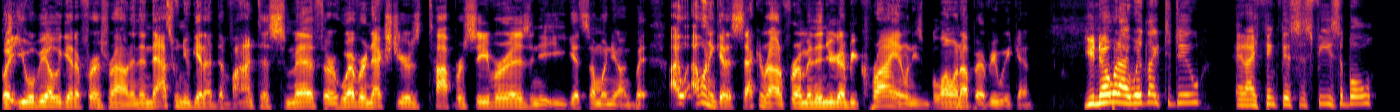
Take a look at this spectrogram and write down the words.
but you will be able to get a first round. And then that's when you get a Devonta Smith or whoever next year's top receiver is, and you, you get someone young. But I, I want to get a second round for him, and then you're going to be crying when he's blowing up every weekend. You know what I would like to do? And I think this is feasible.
